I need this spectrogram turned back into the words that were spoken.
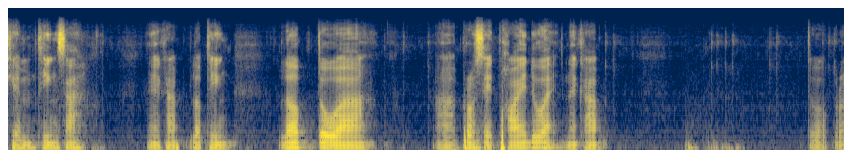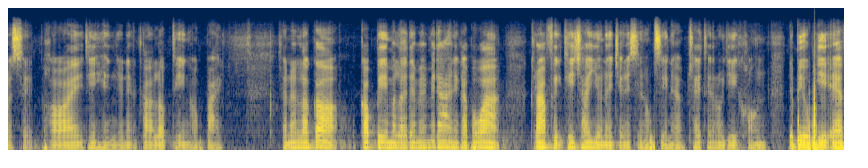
เข็มทิ้งซะนะครับลบทิ้ง ลบตัว process point ด้วยนะครับ ตัว process point ที่เห็นอยู่เนี่ยก็ลบทิ้งออกไปฉะนั้นเราก็ copy มาเลยได้ไหมไม่ได้นะครับ เพราะว่ากราฟิกที่ใช้อยู่ใน Genesis 64เนี่ยใช้เทคโนโลยีของ WPF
